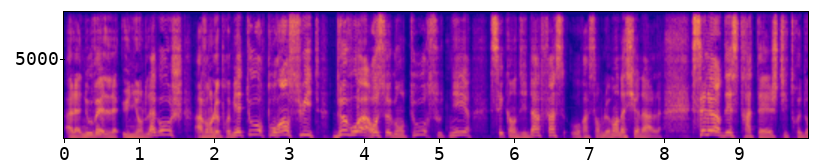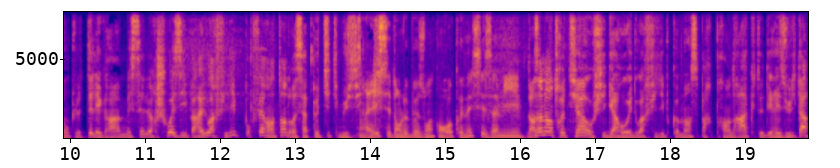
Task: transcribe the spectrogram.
à la nouvelle union de la gauche avant le premier tour pour ensuite devoir au second tour soutenir ses candidats face au Rassemblement national? C'est l'heure des stratèges, titre donc le Télégramme, et c'est l'heure choisie par Édouard Philippe pour faire entendre sa petite musique. Oui, c'est dans le besoin qu'on reconnaît ses amis. Dans un entretien au Figaro, Édouard Philippe commence par prendre acte des résultats.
